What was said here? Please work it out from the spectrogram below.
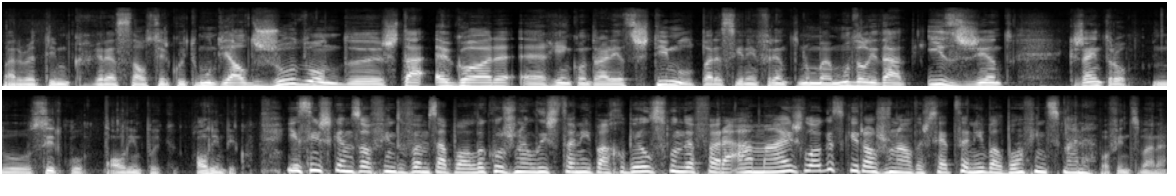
Bárbara Timo que regressa ao circuito mundial de judo, onde está agora a reencontrar esse estímulo para seguir em frente numa modalidade exigente que já entrou no círculo olímpico. E assim chegamos ao fim do Vamos à Bola com o jornalista Aníbal Rebelo. Segunda-feira há mais, logo a seguir ao Jornal das Sete. Aníbal, bom fim de semana. Bom fim de semana.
